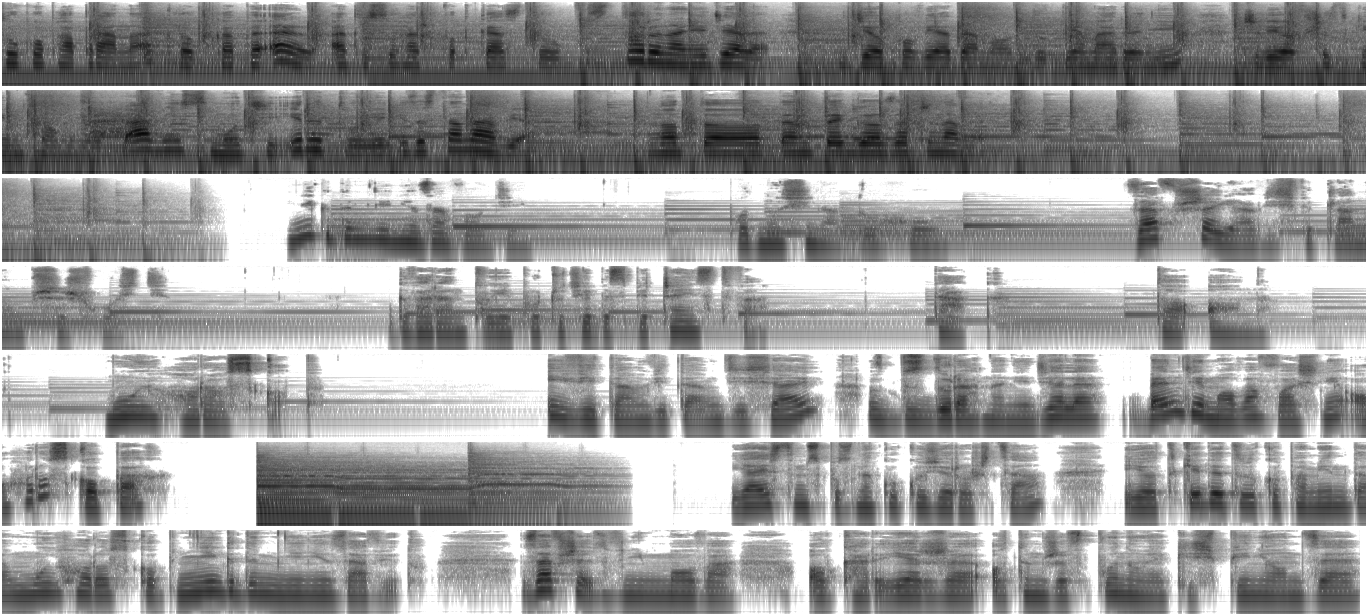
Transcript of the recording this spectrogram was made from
tu popaprana.pl, a ty słuchasz podcastu Bzdury na niedzielę, gdzie opowiadam o dupie Maryni, czyli o wszystkim, co mnie bawi, smuci, irytuje i zastanawia. No to tamtego zaczynamy. Nigdy mnie nie zawodzi. Podnosi na duchu. Zawsze jawi świetlaną przyszłość. Gwarantuje poczucie bezpieczeństwa. Tak, to on. Mój horoskop. I witam, witam dzisiaj. W Bzdurach na niedzielę będzie mowa właśnie o horoskopach. Ja jestem z poznaku koziorożca i od kiedy tylko pamiętam, mój horoskop nigdy mnie nie zawiódł. Zawsze jest w nim mowa o karierze, o tym, że wpłyną jakieś pieniądze,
